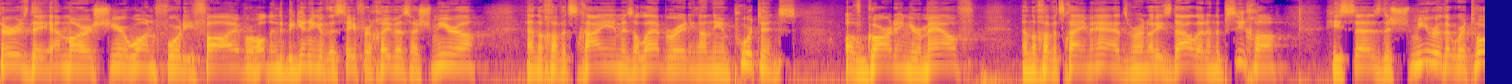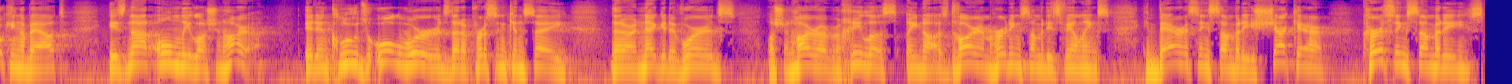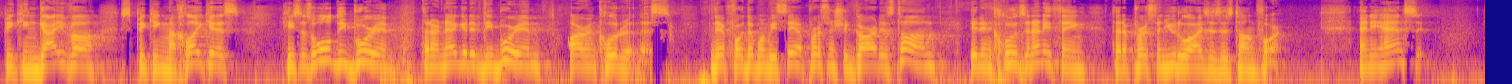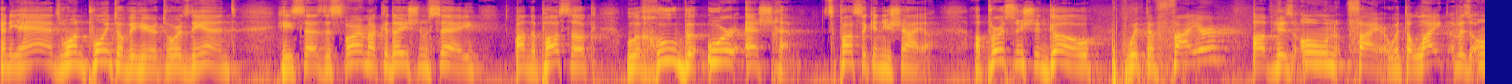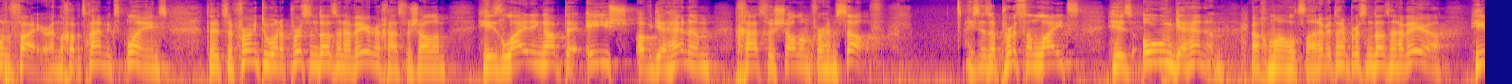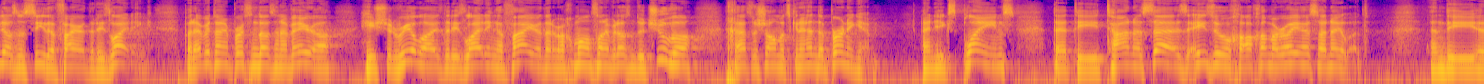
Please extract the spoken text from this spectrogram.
Thursday, MR Shir 145. We're holding the beginning of the Sefer Chavas Hashmira, and the Chofetz Chaim is elaborating on the importance of guarding your mouth. And the Chofetz Chaim adds, we're in Ois Dalet, and the Psicha, he says the Shmira that we're talking about is not only Lashon Hara. It includes all words that a person can say that are negative words, lashon hara, rechilas, dvarim, hurting somebody's feelings, embarrassing somebody, sheker, cursing somebody, speaking gaiva, speaking machlaikis. He says all diburim that are negative diburim are included in this. Therefore, that when we say a person should guard his tongue, it includes in anything that a person utilizes his tongue for. And he answers. And he adds one point over here towards the end. He says the Sforim HaKadoshim say on the pasuk lechu be'ur eschem. It's a pasuk in Yeshaya. A person should go with the fire of his own fire, with the light of his own fire. And the Chofetz Chaim explains that it's referring to when a person does an Aveira Chas v'shalom, he's lighting up the Aish of Gehenim Chas v'shalom for himself. He says a person lights his own Gehenim. Every time a person does an Aveira, he doesn't see the fire that he's lighting. But every time a person does an Aveira, he should realize that he's lighting a fire that if he doesn't do tshuva, Chas Hashem, it's going to end up burning him. And he explains that the Tana says, Ezu chacham and the uh,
